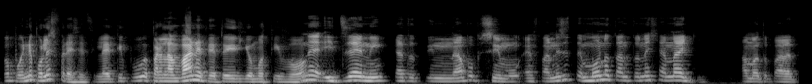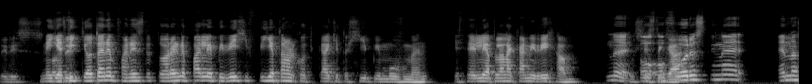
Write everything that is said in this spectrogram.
Όπου είναι πολλές φορές έτσι. Δηλαδή, τύπου επαναλαμβάνεται το ίδιο μοτίβο. Ναι, η Τζέννη, κατά την άποψή μου, εμφανίζεται μόνο όταν τον έχει ανάγκη. Άμα το παρατηρήσεις. Ναι, γιατί και όταν εμφανίζεται τώρα είναι πάλι επειδή έχει φύγει από τα ναρκωτικά και το hippie movement και θέλει απλά να κάνει rehab. Ναι, ο, ο ουσιαστικά. Forrest είναι ένα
